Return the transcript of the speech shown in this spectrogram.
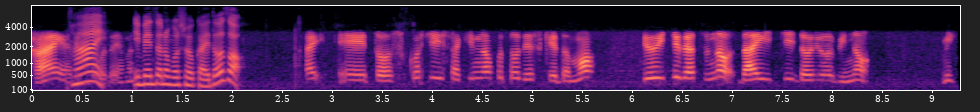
はい、はい。イベントのご紹介どうぞ。はい、えっ、と、少し先のことですけども、11月の第1土曜日の3日、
